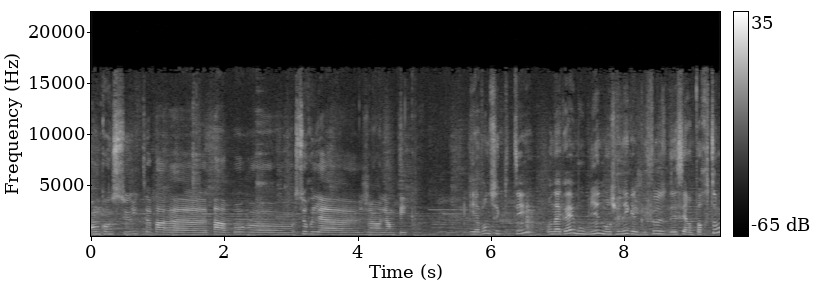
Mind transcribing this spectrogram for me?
on, consulte par, rapport sur les Jeux olympiques. Et avant de se quitter, on a quand même oublié de mentionner quelque chose d'assez important,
